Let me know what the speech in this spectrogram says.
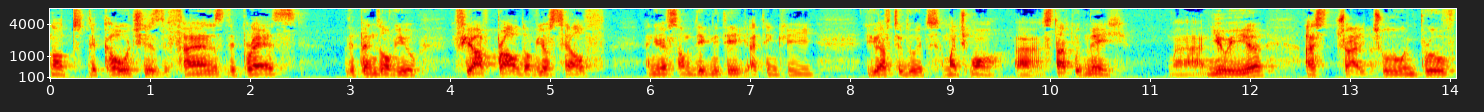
not the coaches, the fans, the press. Depends of you. If you are proud of yourself and you have some dignity, I think you, you have to do it much more. Uh, start with me. Uh, new year, I try to improve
